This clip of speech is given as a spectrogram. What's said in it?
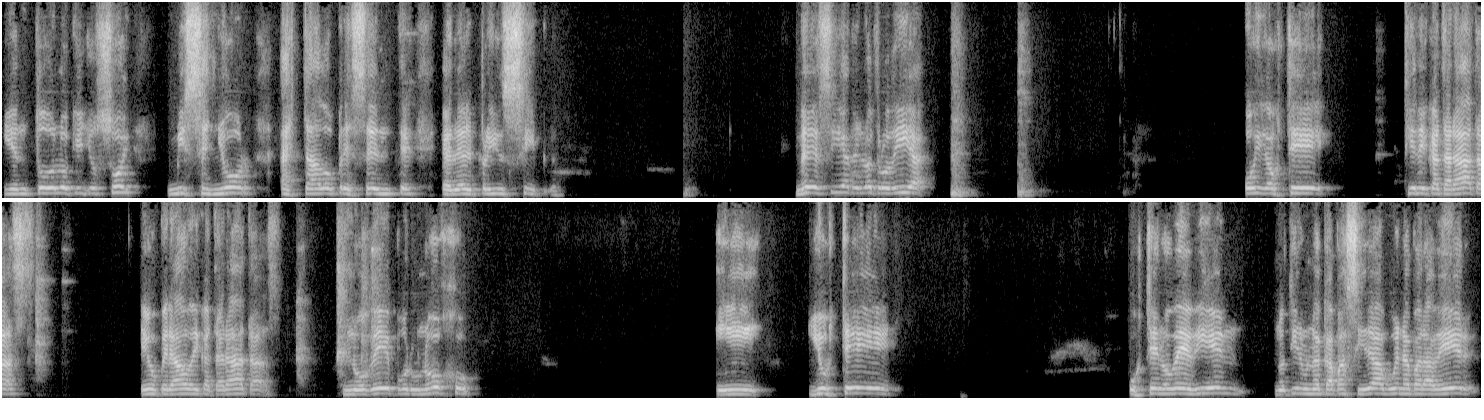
y en todo lo que yo soy. Mi Señor ha estado presente en el principio. Me decían el otro día, oiga, usted tiene cataratas, he operado de cataratas, no ve por un ojo, y, usted, usted no ve bien, no tiene una capacidad buena para ver.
